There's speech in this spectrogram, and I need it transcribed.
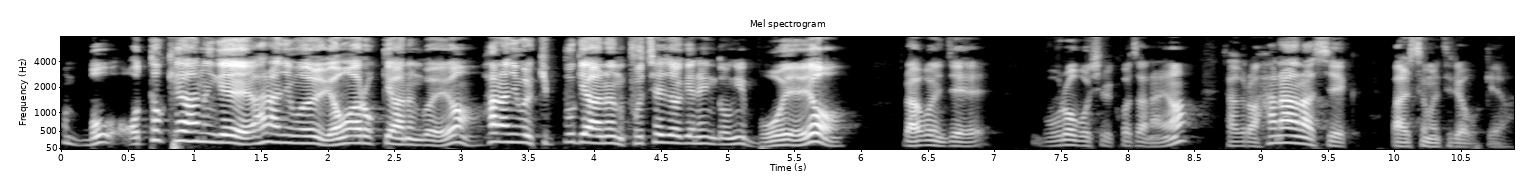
뭐 어떻게 하는 게 하나님을 영화롭게 하는 거예요? 하나님을 기쁘게 하는 구체적인 행동이 뭐예요? 라고 이제 물어보실 거잖아요. 자, 그럼 하나하나씩 말씀을 드려볼게요.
